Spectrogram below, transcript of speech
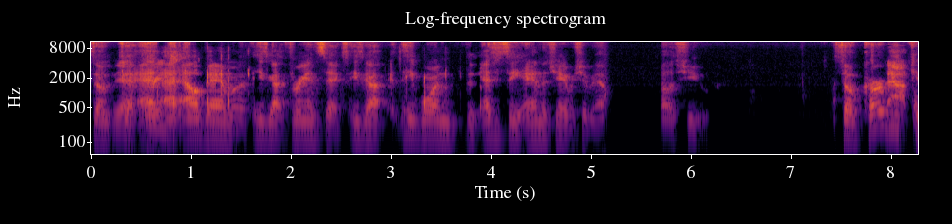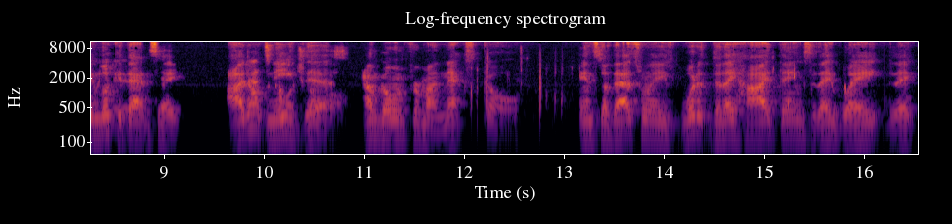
So Yeah, to, at, at. Alabama, he's got three and six. He's got he won the SEC and the championship at LSU. So Kirby Baffling, can look dude. at that and say, "I don't That's need this. football. I'm going for my next goal." And so that's when he's what do they hide things? Do they wait? Do they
